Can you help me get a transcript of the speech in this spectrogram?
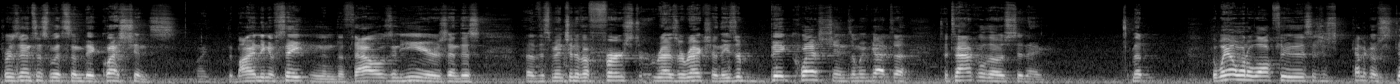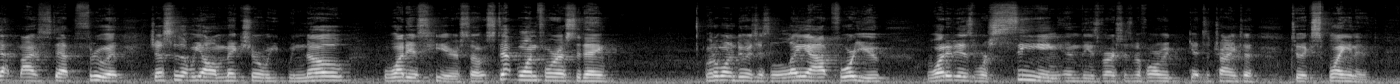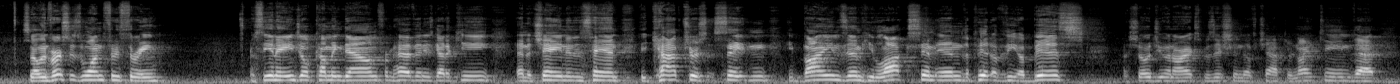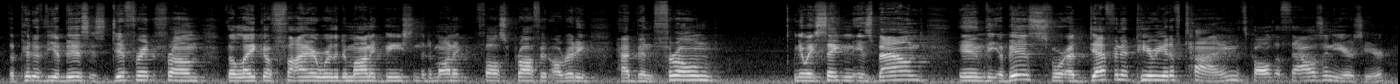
presents us with some big questions, like the binding of Satan and the thousand years, and this, uh, this mention of a first resurrection. These are big questions, and we've got to, to tackle those today. But the way I want to walk through this is just kind of go step by step through it, just so that we all make sure we, we know what is here. So, step one for us today what I want to do is just lay out for you what it is we're seeing in these verses before we get to trying to, to explain it. So in verses 1 through 3, we see an angel coming down from heaven. He's got a key and a chain in his hand. He captures Satan, he binds him, he locks him in the pit of the abyss. I showed you in our exposition of chapter 19 that the pit of the abyss is different from the lake of fire where the demonic beast and the demonic false prophet already had been thrown. Anyway, Satan is bound in the abyss for a definite period of time. It's called a thousand years here.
